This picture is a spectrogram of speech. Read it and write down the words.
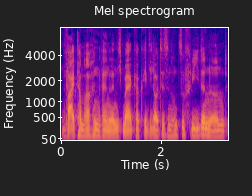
weitermachen, wenn, wenn ich merke, okay, die Leute sind unzufrieden und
